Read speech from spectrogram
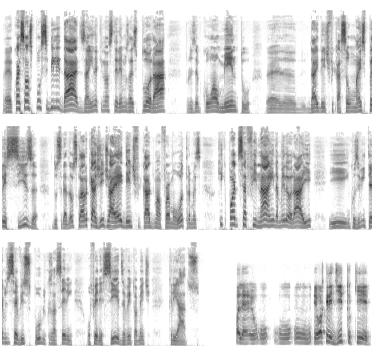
é, quais são as possibilidades ainda que nós teremos a explorar, por exemplo, com o aumento é, da identificação mais precisa dos cidadãos. Claro que a gente já é identificado de uma forma ou outra, mas o que, que pode se afinar ainda, melhorar aí, e inclusive em termos de serviços públicos a serem oferecidos, eventualmente criados? Olha, eu, eu, eu, eu acredito que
